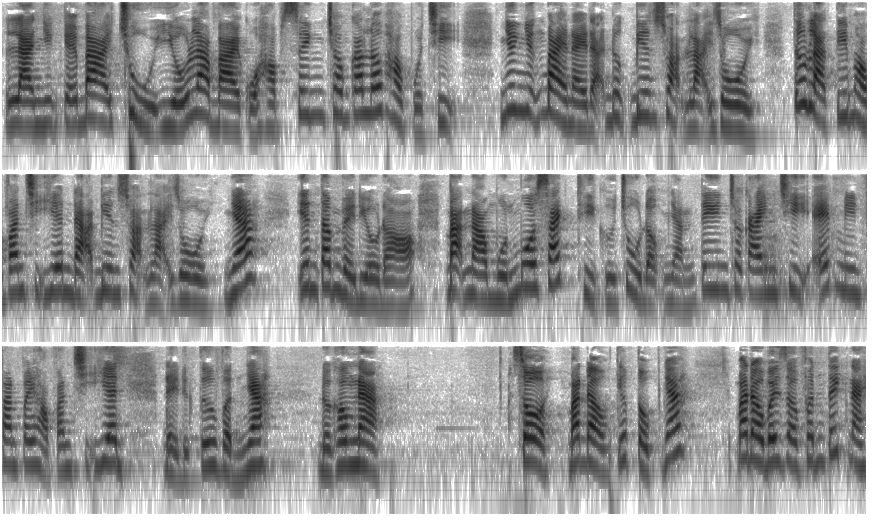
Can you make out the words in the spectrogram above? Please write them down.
là những cái bài chủ yếu là bài của học sinh trong các lớp học của chị. Nhưng những bài này đã được biên soạn lại rồi, tức là team học văn chị Hiên đã biên soạn lại rồi nhá. Yên tâm về điều đó. Bạn nào muốn mua sách thì cứ chủ động nhắn tin cho các anh chị admin fanpage học văn chị Hiên để được tư vấn nhá. Được không nào? Rồi, bắt đầu tiếp tục nhá. Bắt đầu bây giờ phân tích này.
